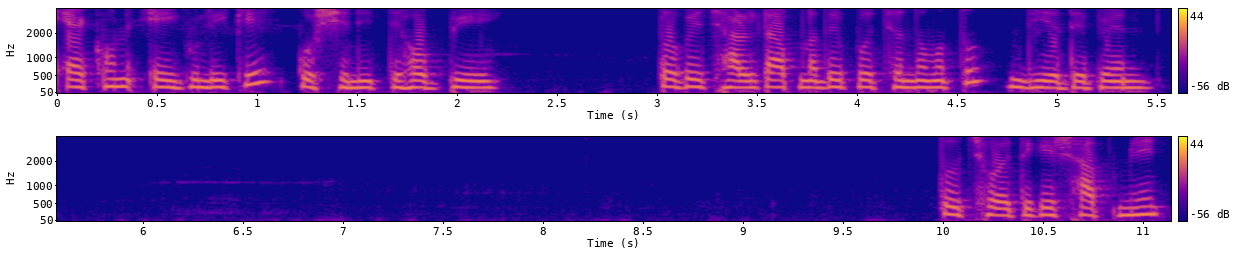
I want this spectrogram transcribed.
এখন এইগুলিকে কষিয়ে নিতে হবে। তবে ঝালটা আপনাদের পছন্দ মতো দিয়ে দেবেন। তো ছয় থেকে সাত মিনিট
